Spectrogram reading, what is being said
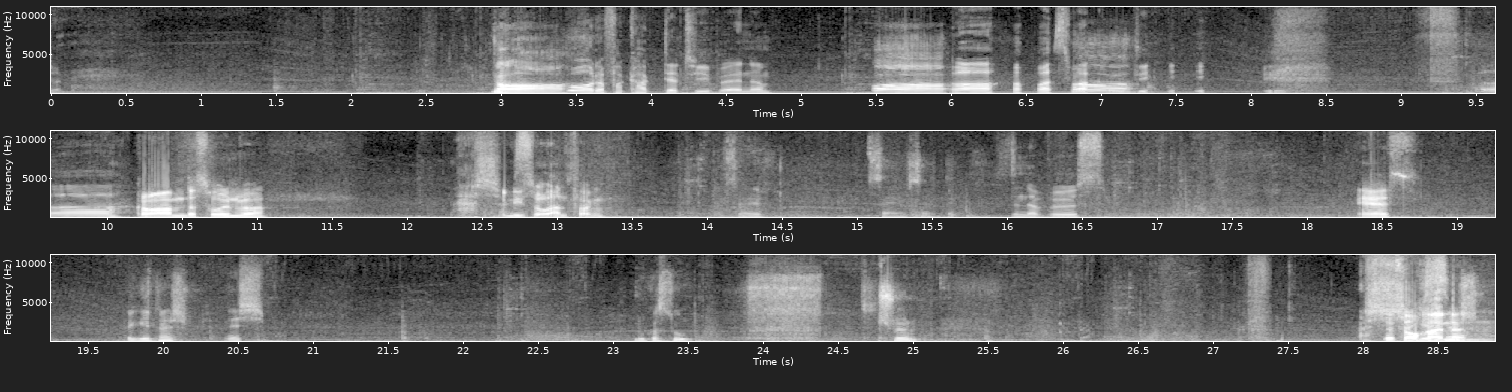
Schön. Oh, Boah, da verkackt der Typ, ey, ne? oh. Oh, was machen Oh. die? Ah, Komm, das holen wir. ach, Wenn die so anfangen. Safe. Safe, safe. sind nervös. Yes. Der geht nicht. Nicht? Lukas, du. Schön. Jetzt auch im,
